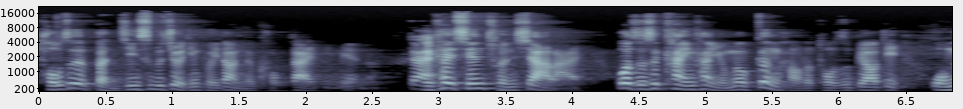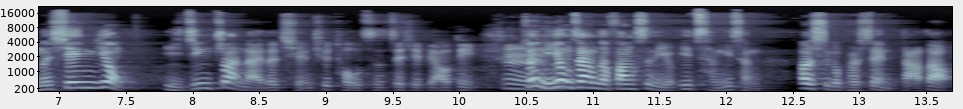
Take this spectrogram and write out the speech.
投资的本金是不是就已经回到你的口袋里面了？对，你可以先存下来，或者是看一看有没有更好的投资标的。我们先用已经赚来的钱去投资这些标的。嗯，所以你用这样的方式，你有一层一层。二十个 percent 达到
